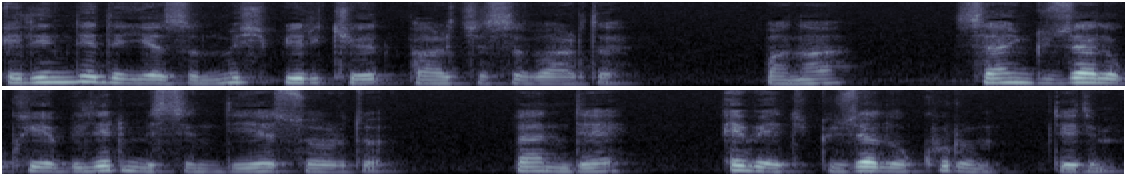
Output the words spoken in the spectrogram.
Elinde de yazılmış bir kağıt parçası vardı. Bana, sen güzel okuyabilir misin diye sordu. Ben de, evet güzel okurum dedim.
